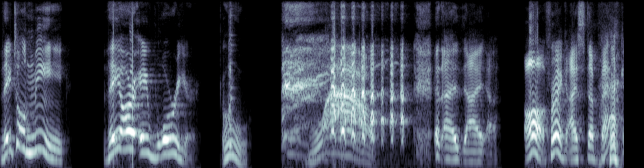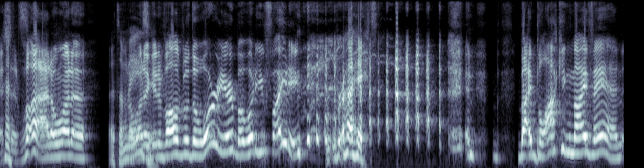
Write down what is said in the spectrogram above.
they told me they are a warrior. Ooh. Wow. and I, I, uh, oh, Frank, I stepped back. I said, well, I don't want to. That's amazing. I don't want to get involved with the warrior, but what are you fighting? right. and by blocking my van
